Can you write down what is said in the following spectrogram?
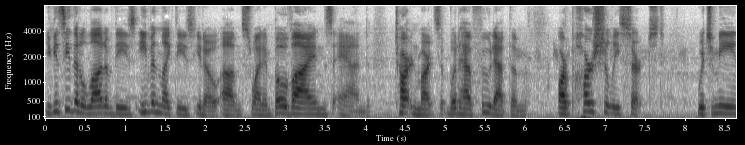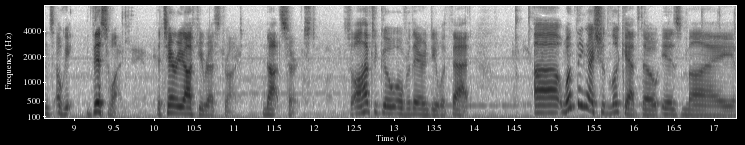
You can see that a lot of these, even like these, you know, um, swine and bovines and tartan marts that would have food at them, are partially searched, which means okay, this one, the teriyaki restaurant, not searched. So I'll have to go over there and deal with that. Uh, one thing I should look at though is my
